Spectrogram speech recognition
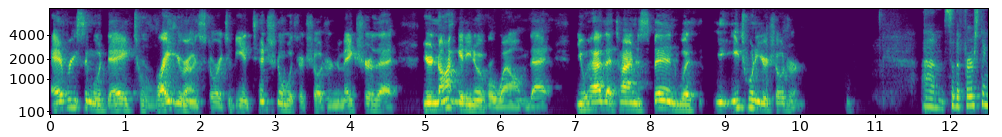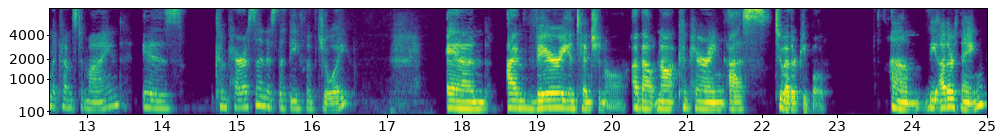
every single day to write your own story to be intentional with your children to make sure that you're not getting overwhelmed that you have that time to spend with each one of your children? Um, so the first thing that comes to mind is comparison is the thief of joy and I'm very intentional about not comparing us to other people. Um, the other thing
